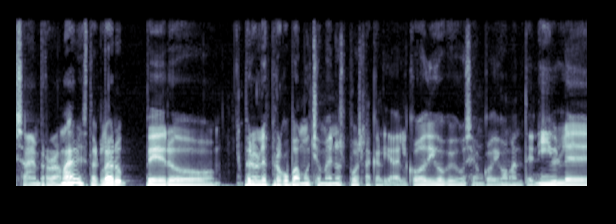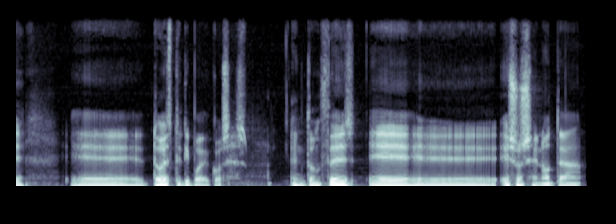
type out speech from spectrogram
Saben programar, está claro, pero, pero les preocupa mucho menos pues la calidad del código, que sea un código mantenible, eh, todo este tipo de cosas. Entonces, eso se nota,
